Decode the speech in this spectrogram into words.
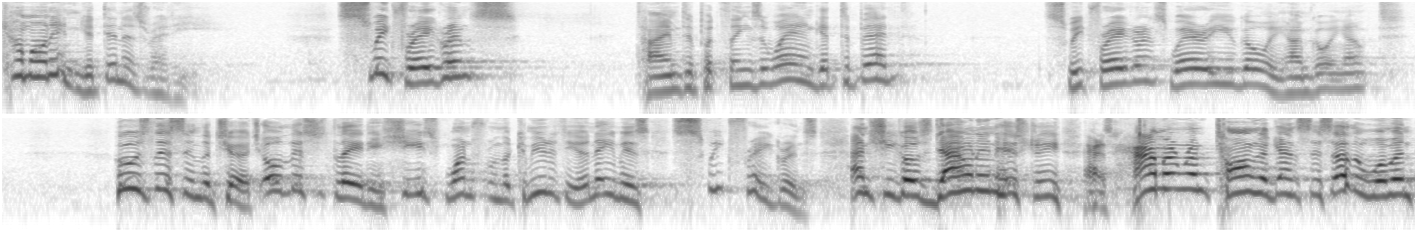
Come on in, your dinner's ready. Sweet fragrance. Time to put things away and get to bed. Sweet fragrance, where are you going? I'm going out. Who's this in the church? Oh, this lady. She's one from the community. Her name is Sweet Fragrance. And she goes down in history as hammer and tong against this other woman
